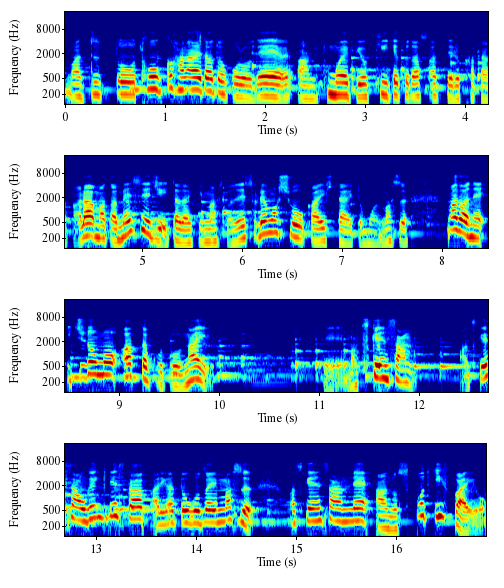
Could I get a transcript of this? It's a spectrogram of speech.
まあ、ずっと遠く離れたところで、あの、ともえぴを聞いてくださってる方からまたメッセージいただきましたので、それも紹介したいと思います。まだね、一度も会ったことない、えー、マツケンさんマツケンさんお元気ですか？ありがとうございます。マツケンさんね、あの、Spotify を、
